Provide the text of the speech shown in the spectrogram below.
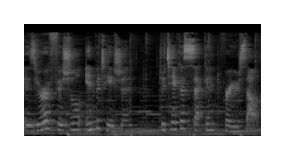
is your official invitation to take a second for yourself.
